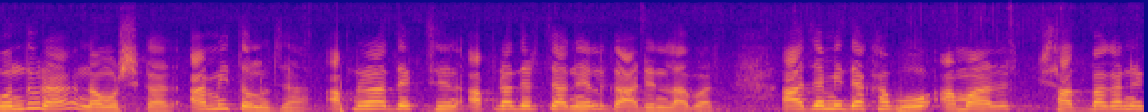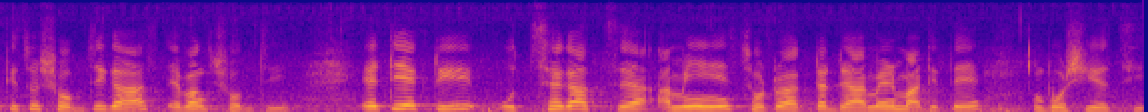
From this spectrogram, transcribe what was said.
বন্ধুরা, নমস্কার। আমি তনুজা। আপনারা দেখছেন আপনাদের চ্যানেল গার্ডেন লাভার আজ আমি দেখাবো আমার ছাদ বাগানের কিছু সবজি গাছ এবং সবজি। এটি একটি উচ্ছে গাছে আমি ছোট একটা ড্রামের মাটিতে বসিয়েছি।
